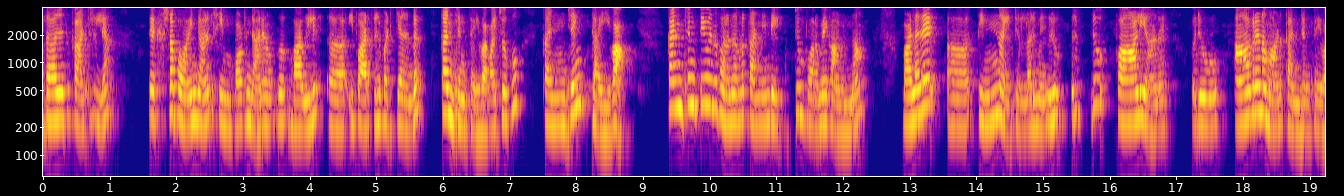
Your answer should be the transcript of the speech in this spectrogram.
ഇത് അതിനകത്ത് കാണിച്ചിട്ടില്ല എക്സ്ട്രാ പോയിന്റ് ആണ് പക്ഷെ ഇമ്പോർട്ടന്റ് ആണ്. നമുക്ക് ഭാവിയിൽ ഈ പാഠത്തിൽ പഠിക്കാനുണ്ട്. കൺജങ്ടൈവ വായിച്ചു നോക്കൂ. കൺജങ്ടൈവ കൺജങ്ടീവ് എന്ന് പറയുന്നത് നമ്മുടെ കണ്ണിന്റെ ഏറ്റവും പുറമെ കാണുന്ന വളരെ തിന്നായിട്ടുള്ള ഒരു ഒരു ഒരു പാളിയാണ് ഒരു ആവരണമാണ് conjunctiva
